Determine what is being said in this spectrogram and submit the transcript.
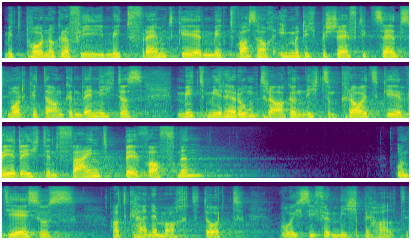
mit Pornografie, mit Fremdgehen, mit was auch immer dich beschäftigt, Selbstmordgedanken, wenn ich das mit mir herumtrage und nicht zum Kreuz gehe, werde ich den Feind bewaffnen. Und Jesus hat keine Macht dort, wo ich sie für mich behalte.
